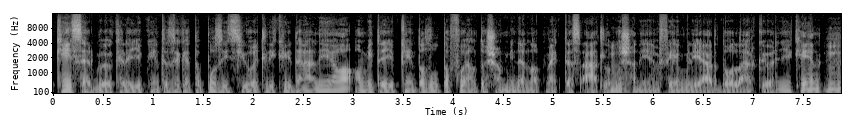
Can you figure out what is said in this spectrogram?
kényszerből kell egyébként ezeket a pozícióit likvidálnia, amit egyébként azóta folyamatosan minden nap megtesz átlagosan mm. ilyen fél milliárd dollár környékén. Mm.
